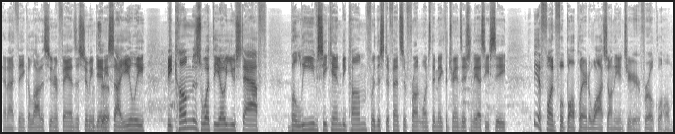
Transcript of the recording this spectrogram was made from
And I think a lot of Sooner fans, assuming That's Danny it. Saili becomes what the OU staff believes he can become for this defensive front once they make the transition to the SEC, be a fun football player to watch on the interior for Oklahoma.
